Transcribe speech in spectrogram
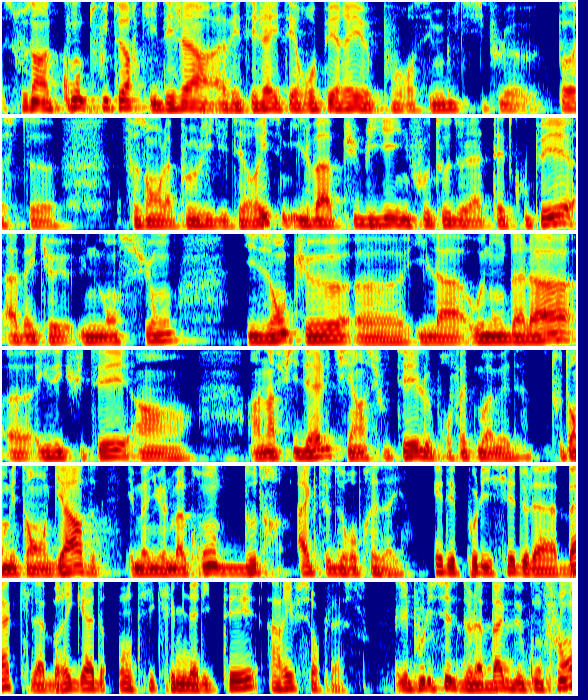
Sous un compte Twitter qui déjà avait déjà été repéré pour ses multiples posts euh, faisant l'apologie du terrorisme, il va publier une photo de la tête coupée avec une mention disant que euh, il a, au nom d'Allah, euh, exécuté un, un infidèle qui a insulté le prophète Mohamed, tout en mettant en garde Emmanuel Macron d'autres actes de représailles. Et des policiers de la BAC, la brigade anticriminalité, arrivent sur place. Les policiers de la BAC de Conflans,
